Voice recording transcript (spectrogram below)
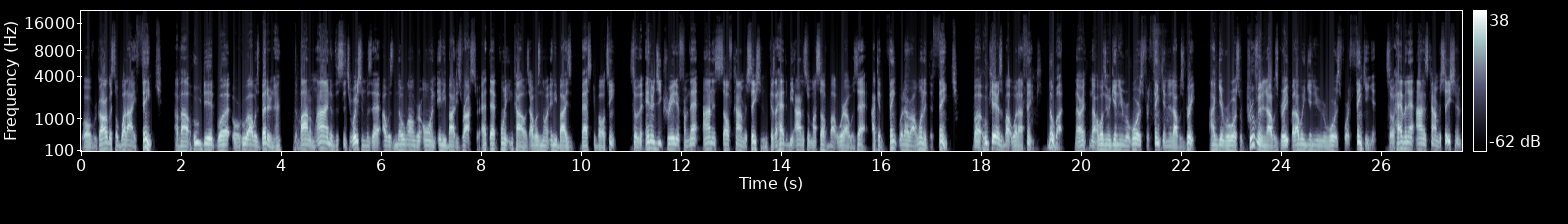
well, regardless of what I think about who did what or who I was better than, the bottom line of the situation was that I was no longer on anybody's roster. At that point in college, I wasn't on anybody's basketball team. So the energy created from that honest self conversation, because I had to be honest with myself about where I was at. I could think whatever I wanted to think, but who cares about what I think? Nobody. All right. No, I wasn't going to get any rewards for thinking that I was great. I can get rewards for proving that I was great, but I wouldn't get any rewards for thinking it. So having that honest conversation,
